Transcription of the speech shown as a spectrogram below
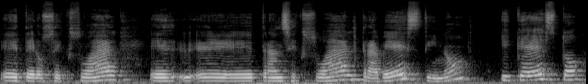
heterosexual, eh, eh, transexual, travesti, ¿no? Y que esto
